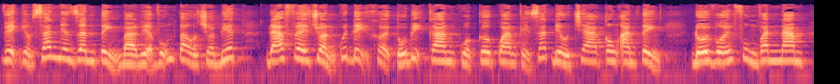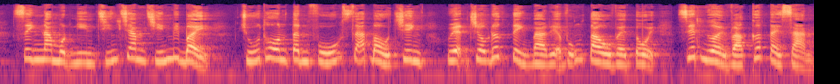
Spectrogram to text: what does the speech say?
Viện Kiểm sát Nhân dân tỉnh Bà Rịa Vũng Tàu cho biết đã phê chuẩn quyết định khởi tố bị can của Cơ quan Cảnh sát điều tra Công an tỉnh đối với Phùng Văn Nam, sinh năm 1997, chú thôn Tân Phú, xã Bầu Trinh, huyện Châu Đức, tỉnh Bà Rịa Vũng Tàu về tội giết người và cướp tài sản.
